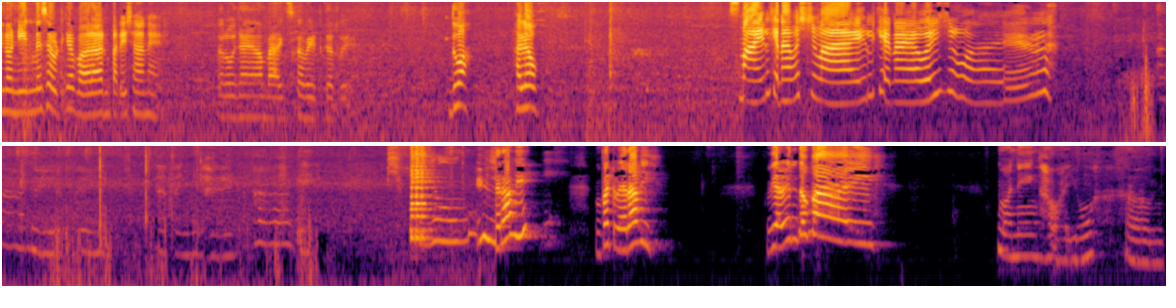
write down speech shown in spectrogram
तीनों नींद में से उठ के बारह परेशान है। तो रोजा यहाँ बैग्स का वेट कर रहे हैं। Dua hello smile can I smile can I smile Where are we? But where? We are in Dubai. Morning, how are you? Um,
